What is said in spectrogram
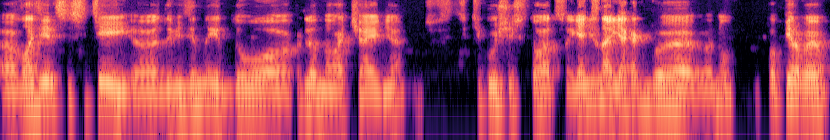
э, владельцы сетей э, доведены до определенного отчаяния в текущей ситуации. Я не знаю, я как бы, э, ну, первое...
